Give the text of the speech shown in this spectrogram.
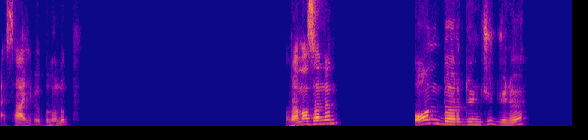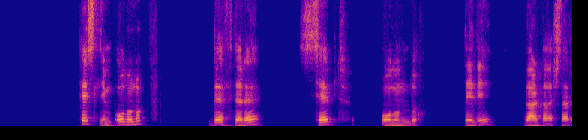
yani sahibi bulunup Ramazan'ın 14. günü teslim olunup deftere sept olundu dedi ve arkadaşlar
